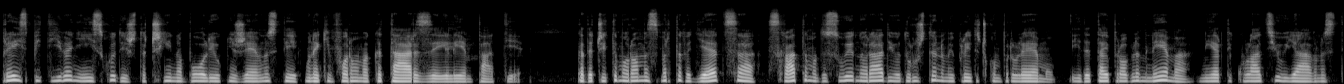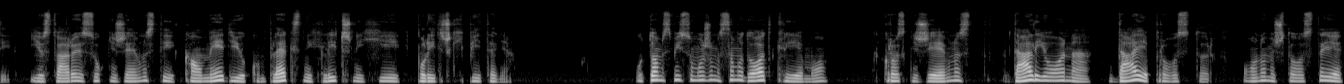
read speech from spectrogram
preispitivanje ishodišta čina boli u književnosti u nekim formama katarze ili empatije. Kada čitamo roman Smrtava djeca, shvatamo da se ujedno radi o društvenom i političkom problemu i da taj problem nema ni artikulaciju u javnosti i ostvaruje se u književnosti kao mediju kompleksnih, ličnih i političkih pitanja. U tom smislu možemo samo da otkrijemo kroz književnost da li ona daje prostor onome što ostaje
